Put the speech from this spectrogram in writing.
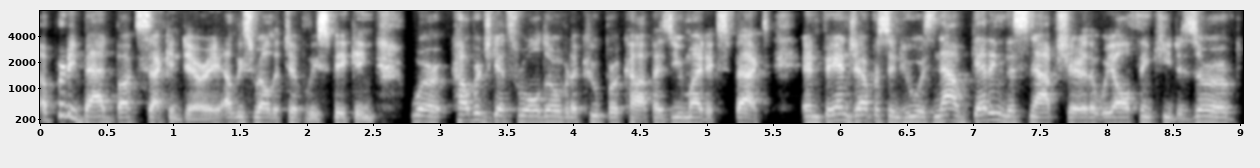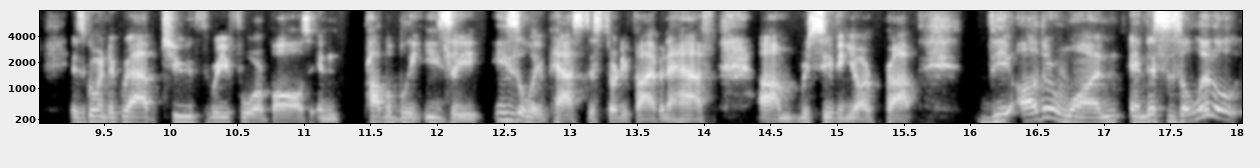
a pretty bad Buck secondary, at least relatively speaking, where coverage gets rolled over to Cooper Kupp, as you might expect. And Van Jefferson, who is now getting the snap share that we all think he deserved, is going to grab two, three, four balls and probably easily, easily past this 35 and a half um, receiving yard prop. The other one, and this is a little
